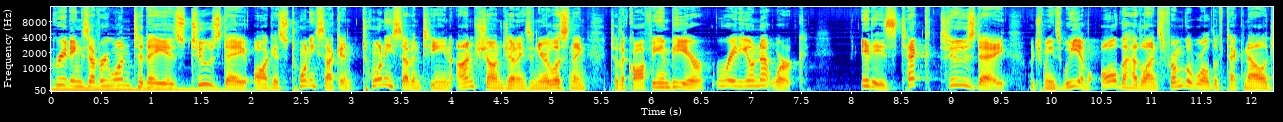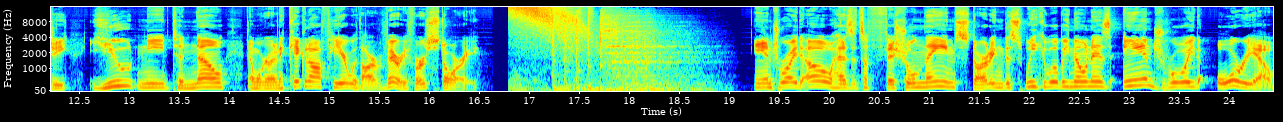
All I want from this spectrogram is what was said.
Greetings, everyone. Today is Tuesday, August 22nd, 2017. I'm Sean Jennings, and you're listening to the Coffee and Beer Radio Network. It is Tech Tuesday, which means we have all the headlines from the world of technology you need to know, and we're going to kick it off here with our very first story. Android O has its official name starting this week. It will be known as Android Oreo.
